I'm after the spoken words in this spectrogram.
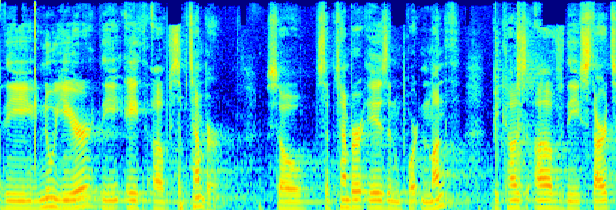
the new year the 8th of September. So, September is an important month because of the start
